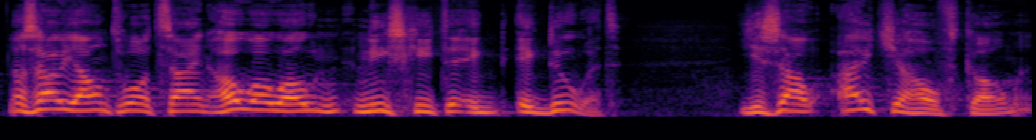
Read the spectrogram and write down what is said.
Dan zou je antwoord zijn: ho, ho, ho, niet schieten, ik, ik doe het. Je zou uit je hoofd komen,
